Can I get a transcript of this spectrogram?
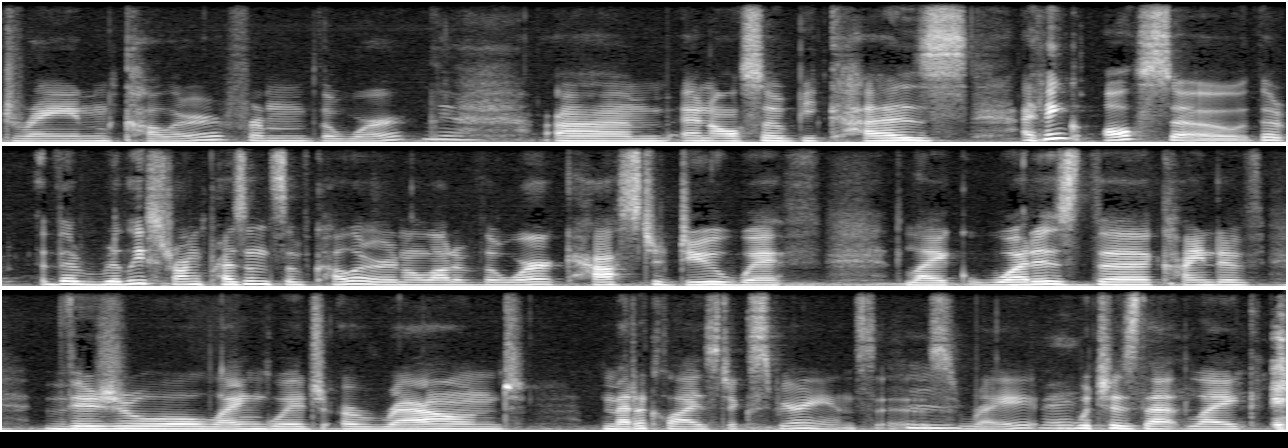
drain color from the work Yeah. um, and also because I think also the the really strong presence of color in a lot of the work has to do with like what is the kind of visual language around medicalized experiences, right? right. Which is that like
